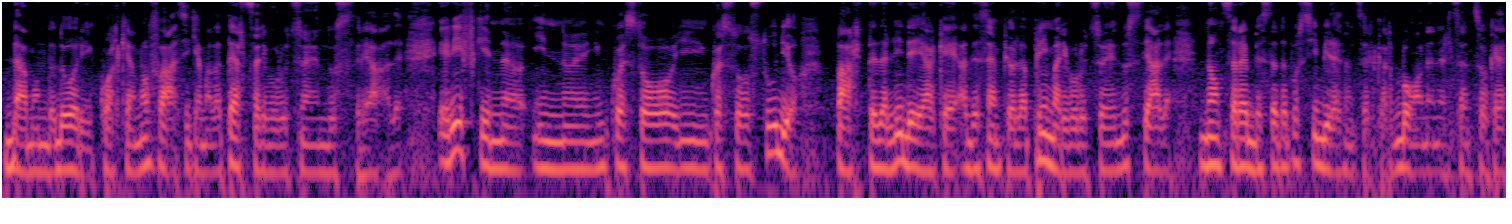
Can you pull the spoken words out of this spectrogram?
da Mondadori qualche anno fa, si chiama La terza rivoluzione industriale e Rifkin in, in, questo, in questo studio parte dall'idea che ad esempio la prima rivoluzione industriale non sarebbe stata possibile senza il carbone, nel senso che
